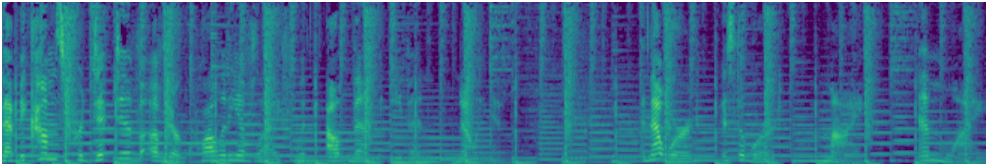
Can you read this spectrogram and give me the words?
that becomes predictive of their quality of life without them even that word is the word my, M Y.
